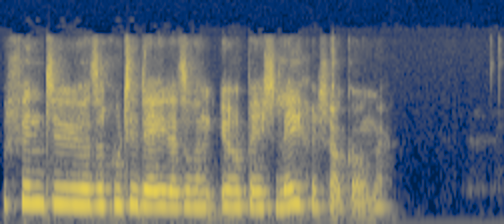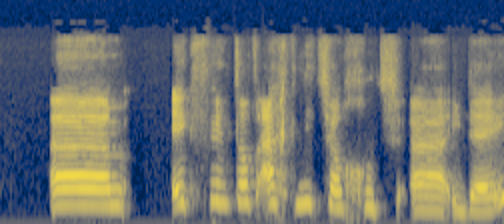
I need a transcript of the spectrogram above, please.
vindt u het een goed idee dat er een Europees leger zou komen? Um, ik vind dat eigenlijk niet zo'n goed uh, idee.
